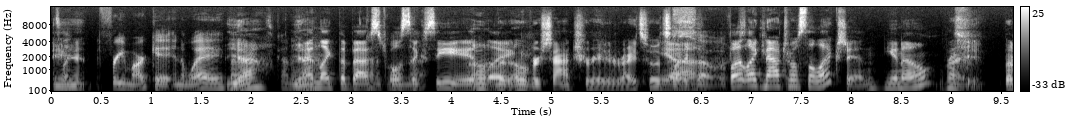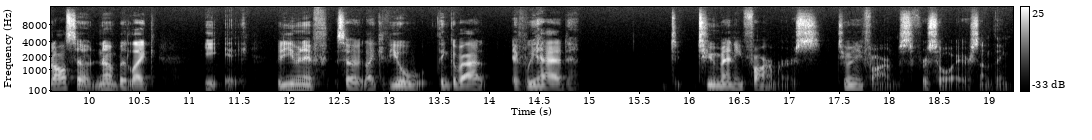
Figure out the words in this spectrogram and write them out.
It's and like free market in a way. Yeah, That's kinda, yeah. And like the best cool will succeed. oh, like, but oversaturated, right? So it's yeah. like So but like natural selection, you know? Right. But also no, but like but even if so like if you think about if we had t- too many farmers, too many farms for soy or something,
